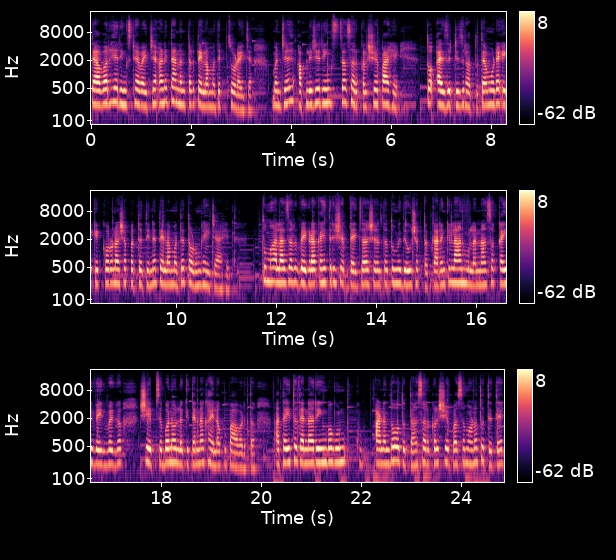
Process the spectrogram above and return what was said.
त्यावर हे रिंग्स ठेवायचे आणि त्यानंतर तेलामध्ये सोडायच्या. म्हणजे आपली जी रिंग्सचा सर्कल शेप आहे तो ॲज इट इज राहतो. त्यामुळे एक एक करून अशा पद्धतीने तेलामध्ये तळून घ्यायचे आहेत. तुम्हाला जर वेगळा काहीतरी शेप द्यायचा असेल तर तुम्ही देऊ शकतात. कारण की लहान मुलांना असं काही वेगवेगळं शेपचं बनवलं की त्यांना खायला खूप आवडतं. आता इथं त्यांना रिंग बघून खूप आनंद होत होता. सर्कल शेप असं म्हणत होते ते.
